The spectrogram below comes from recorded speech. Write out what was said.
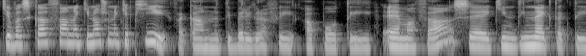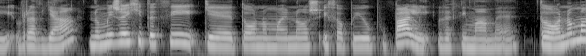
και βασικά θα ανακοινώσουν και ποιοι θα κάνουν την περιγραφή από ό,τι έμαθα σε εκείνη την έκτακτη βραδιά. Νομίζω έχει τεθεί και το όνομα ενός ηθοποιού που πάλι δεν θυμάμαι το όνομα,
